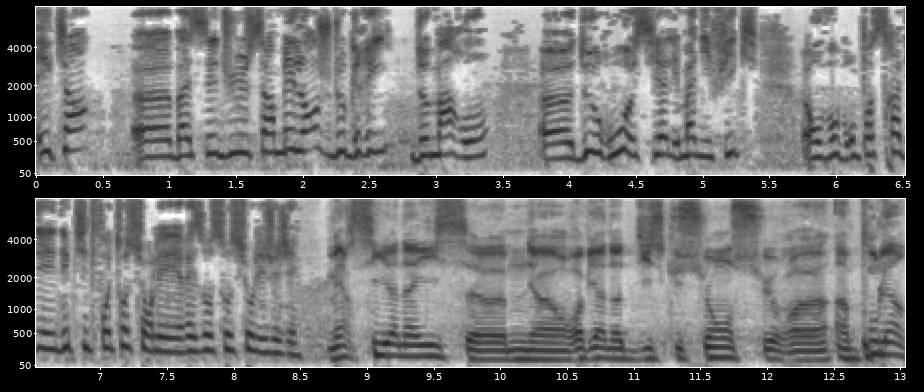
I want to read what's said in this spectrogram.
équin euh, bah, c'est du, c'est un mélange de gris, de marron, euh, de roux aussi. Elle est magnifique. On, vous, on postera des, petites photos sur les réseaux sociaux, les GG. Merci Anaïs. Euh, on revient à notre discussion sur un poulain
